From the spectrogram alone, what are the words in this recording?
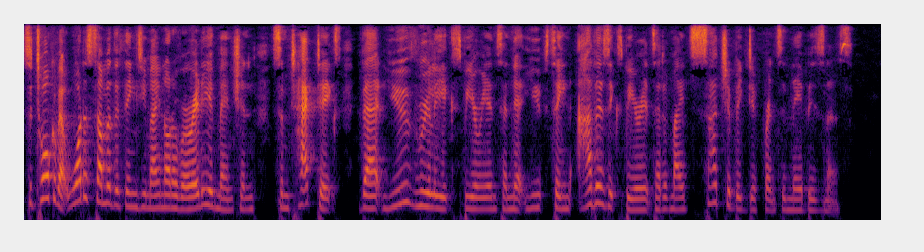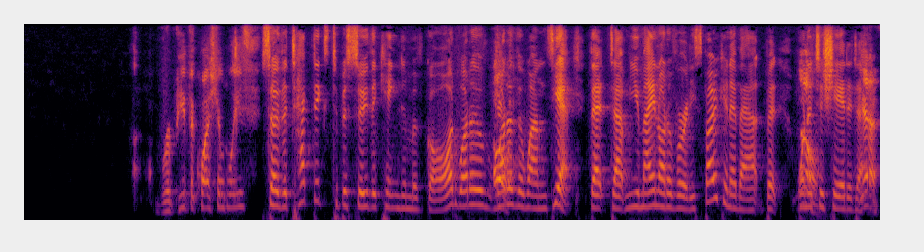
So talk about what are some of the things you may not have already have mentioned, some tactics that you've really experienced and that you've seen others experience that have made such a big difference in their business repeat the question, please? So the tactics to pursue the kingdom of God. What are oh. what are the ones? Yeah, that um, you may not have already spoken about, but wanted no. to share today. Yes.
